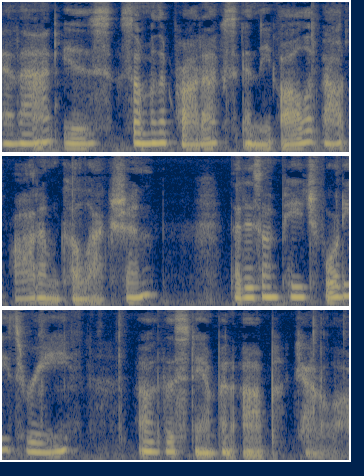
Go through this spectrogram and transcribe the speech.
And that is some of the products in the All About Autumn collection that is on page 43 of the Stampin' Up catalog.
